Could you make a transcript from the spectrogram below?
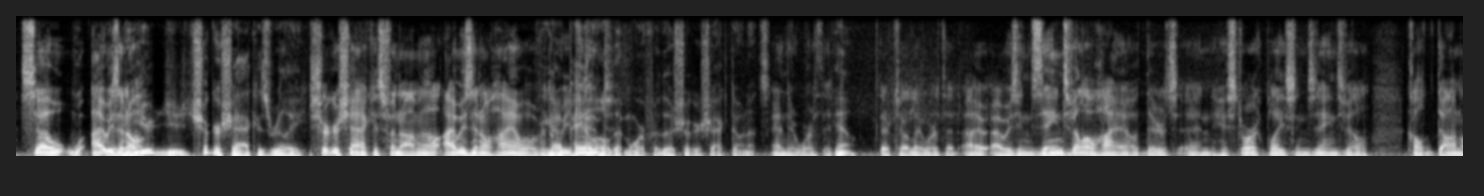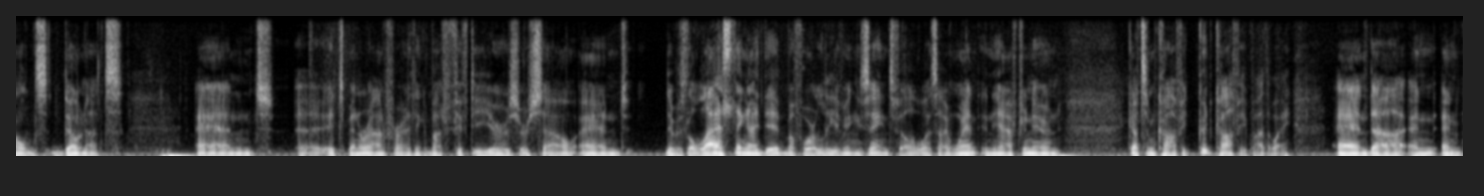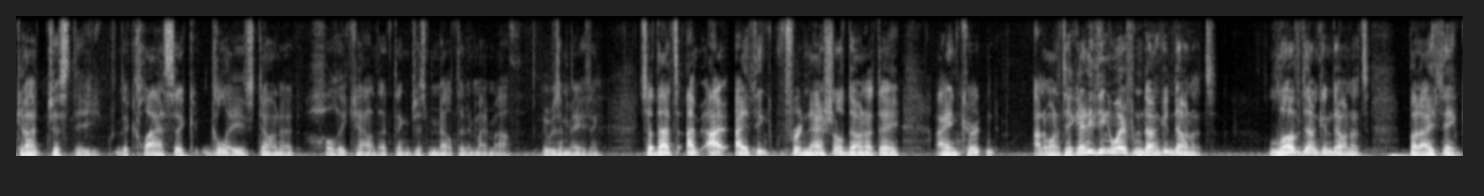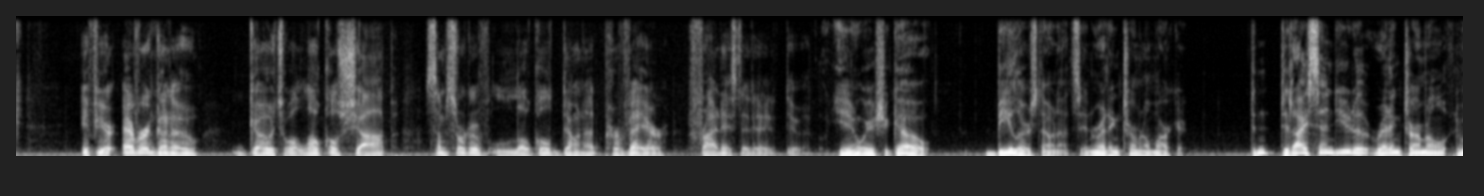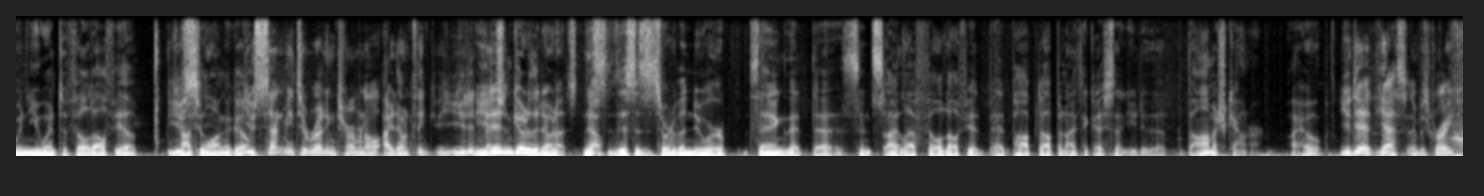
so w- I was I in mean, Ohio. your, your Sugar Shack is really Sugar Shack is phenomenal. I was in Ohio over you the got to weekend, pay a little bit more for those Sugar Shack donuts. and they're worth it. Yeah. They're totally worth it. I, I was in Zanesville, Ohio. There's an historic place in Zanesville called Donald's Donuts, and uh, it's been around for I think about 50 years or so. And it was the last thing I did before leaving Zanesville was I went in the afternoon, got some coffee, good coffee by the way, and uh, and and got just the the classic glazed donut. Holy cow, that thing just melted in my mouth. It was amazing. So that's I I, I think for National Donut Day, I encourage. I don't want to take anything away from Dunkin' Donuts. Love Dunkin' Donuts, but I think if you're ever going to go to a local shop, some sort of local donut purveyor, Friday's the day to do it. You know where you should go? Beiler's Donuts in Reading Terminal Market. Didn't did I send you to Reading Terminal when you went to Philadelphia You not too long ago? You sent me to Reading Terminal. I don't think you didn't. You mention, didn't go to the donuts. This No. this is sort of a newer thing that uh, since I left Philadelphia had, had popped up, and I think I sent you to the, the Amish counter. I hope You did. Yes, and it was great.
